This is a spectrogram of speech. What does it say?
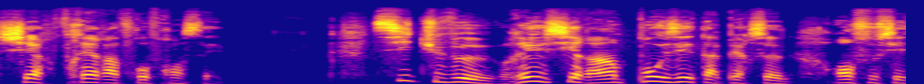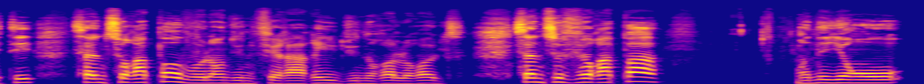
cher frère afro-français, si tu veux réussir à imposer ta personne en société, ça ne sera pas au volant d'une Ferrari ou d'une Rolls-Royce. Ça ne se fera pas en ayant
